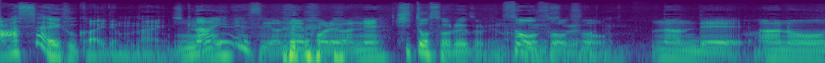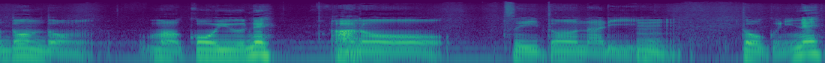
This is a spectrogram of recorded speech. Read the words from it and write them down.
浅い深いでもないんですけど、ね。ないですよね、これはね。人それぞれなんでそうそうそれはねう。なんで、あの、どんどん、まあ、こういうね、はいあの、ツイートなり、うん。トークにね、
